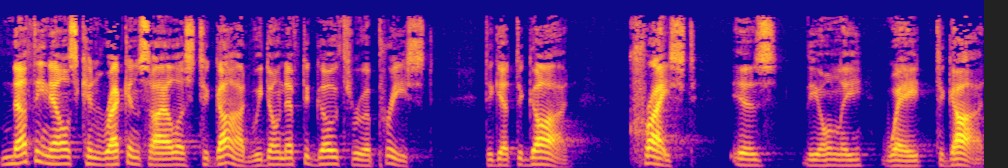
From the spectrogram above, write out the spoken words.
nothing else can reconcile us to God. We don't have to go through a priest to get to God. Christ is the only way to God.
